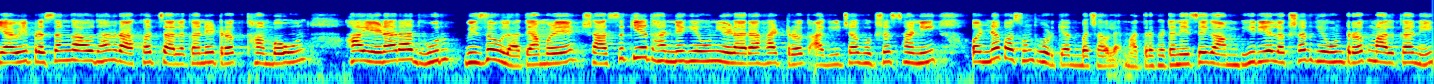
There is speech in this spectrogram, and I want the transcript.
यावेळी प्रसंगावधान राखत चालकाने ट्रक थांबवून हा येणारा धूर विझवला. त्यामुळे शासकीय धान्य घेऊन येणारा हा ट्रक आगीच्या भक्षस्थानी पडण्यापासून थोडक्यात बचावलाय. मात्र घटनेचे गांभीर्य लक्षात घेऊन ट्रक मालकाने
